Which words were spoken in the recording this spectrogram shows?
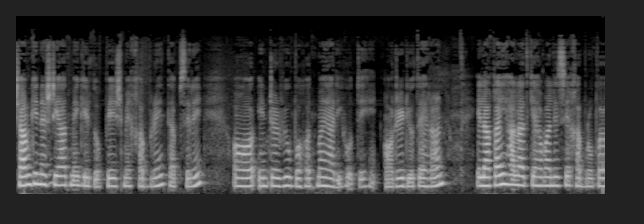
شام کی نشریات میں گرد و پیش میں خبریں، تبصرے اور انٹرویو بہت معیاری ہوتے ہیں اور ریڈیو تہران علاقائی حالات کے حوالے سے خبروں پر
